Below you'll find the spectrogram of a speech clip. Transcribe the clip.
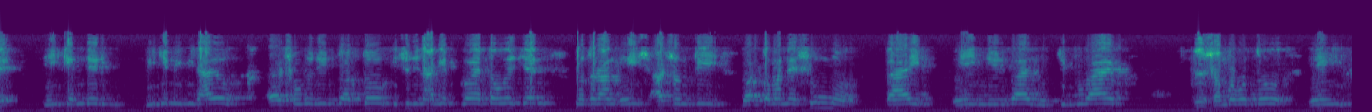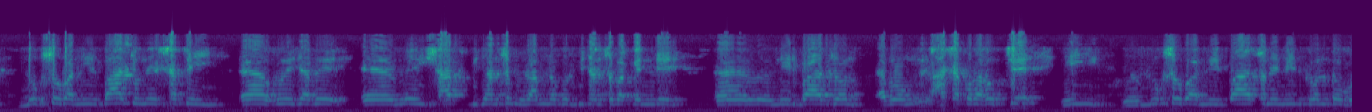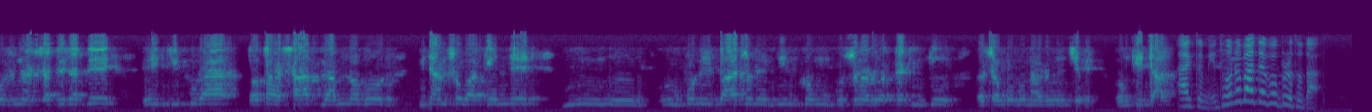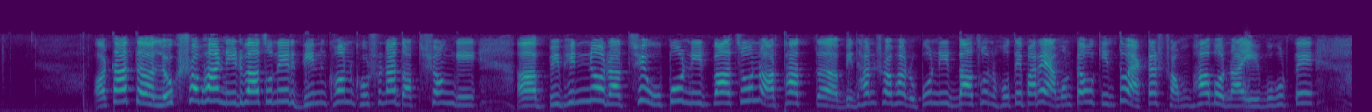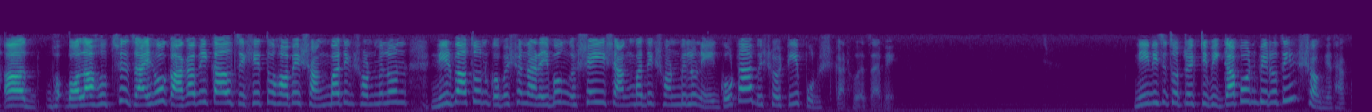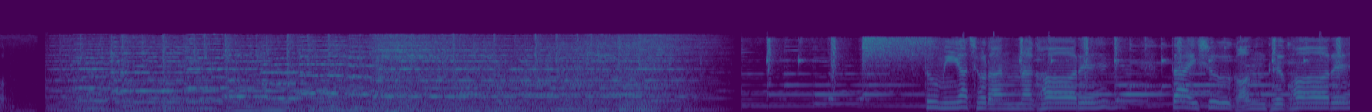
এই কেন্দ্রের বিজেপি বিধায়ক সৌরজিৎ দত্ত কিছুদিন আগে প্রয়াত হয়েছেন, সুতরাং এই আসনটি বর্তমানে শূন্য। তাই এই নির্বাচন, ত্রিপুরায় সম্ভবত এই লোকসভা নির্বাচনের সাথেই হয়ে যাবে এই সাত বিধানসভা, রামনগর বিধানসভা কেন্দ্রের নির্বাচন এবং আশা করা হচ্ছে এই লোকসভা নির্বাচনের নির্ঘণ্ট ঘোষণার সাথে সাথে এই ত্রিপুরা তথা সাত রামনগর বিধানসভা কেন্দ্রের উপনির্বাচনের দিনক্ষণ ঘোষণারও একটা কিন্তু সম্ভাবনা রয়েছে, অঙ্কিতা। একদমই। ধন্যবাদ দেবব্রত দা অর্থাৎ লোকসভা নির্বাচনের দিনক্ষণ ঘোষণা তৎসঙ্গে বিভিন্ন রাজ্যে উপনির্বাচন অর্থাৎ বিধানসভার উপনির্বাচন হতে পারে এমনটাও কিন্তু একটা সম্ভাবনা এই মুহূর্তে বলা হচ্ছে। যাই হোক, আগামীকাল যেহেতু হবে সাংবাদিক সম্মেলন, নির্বাচন কমিশনার এবং সেই সাংবাদিক সম্মেলনে গোটা বিষয়টি পরিষ্কার হয়ে যাবে। নিয়ে নিচ্ছে ছোট্ট একটি বিজ্ঞাপন বিরতি, সঙ্গে থাকুন। তুমি আছো রান্নাঘরে তাই সুগন্ধে ভরে।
